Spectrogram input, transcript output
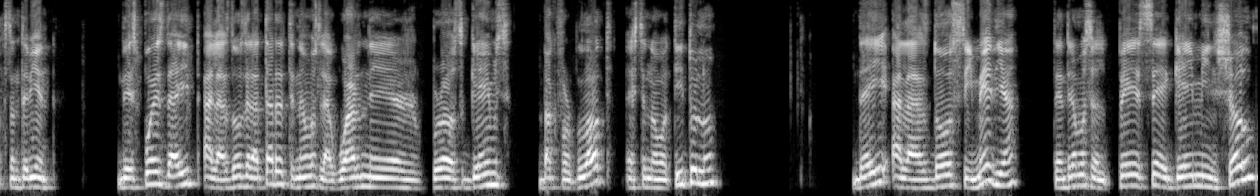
Bastante bien. Después de ahí, a las 2 de la tarde, tenemos la Warner Bros. Games Back for Blood, este nuevo título. De ahí, a las 2 y media, tendremos el PC Gaming Show.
